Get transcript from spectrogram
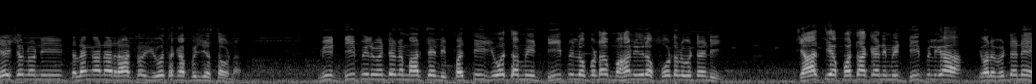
దేశంలోని తెలంగాణ రాష్ట్ర యువతకు అప్పీల్ చేస్తా ఉన్నా. మీ డీపీలు వెంటనే మార్చండి. ప్రతి యువత మీ డీపీ లోపల మహనీయుల ఫోటోలు పెట్టండి. జాతీయ పతాకాన్ని మీ డీపీలుగా ఇవాళ వెంటనే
